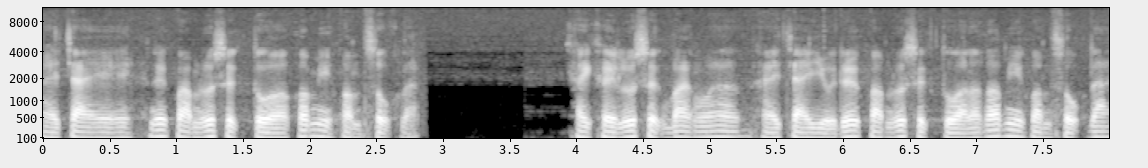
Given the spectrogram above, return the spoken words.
หายใจด้วยความรู้สึกตัวก็มีความสุขแล้วใครเคยรู้สึกบ้างว่า หายใจอยู่ด้วยความรู้สึกตัว แล้วก็มีความสุขได้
